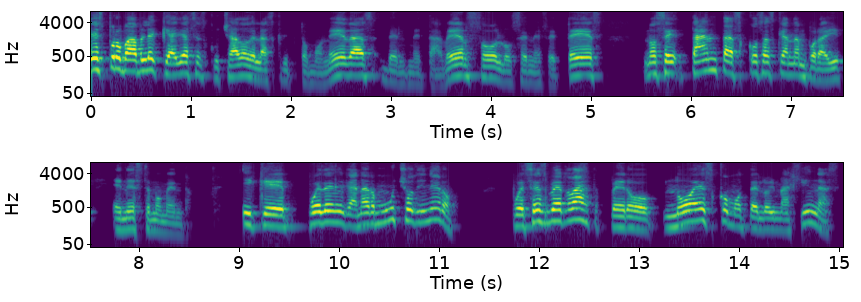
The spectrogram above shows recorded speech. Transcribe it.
Es probable que hayas escuchado de las criptomonedas, del metaverso, los NFTs, no sé, tantas cosas que andan por ahí en este momento y que pueden ganar mucho dinero. Pues es verdad, pero no es como te lo imaginas,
